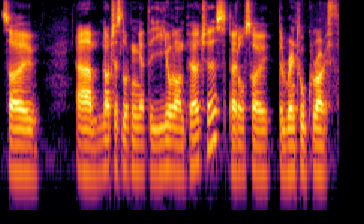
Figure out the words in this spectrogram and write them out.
So, um, not just looking at the yield on purchase, but also the rental growth.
